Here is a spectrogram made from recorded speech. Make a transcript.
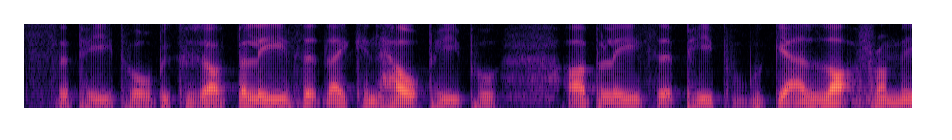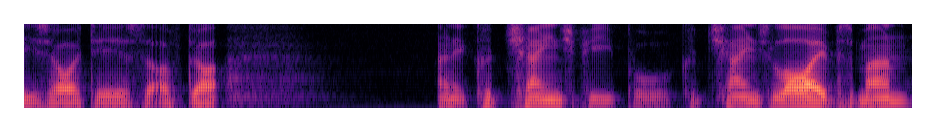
for people because I believe that they can help people. I believe that people would get a lot from these ideas that I've got. And it could change people, could change lives, man.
